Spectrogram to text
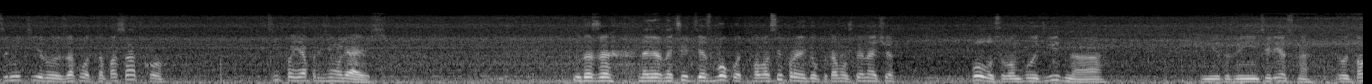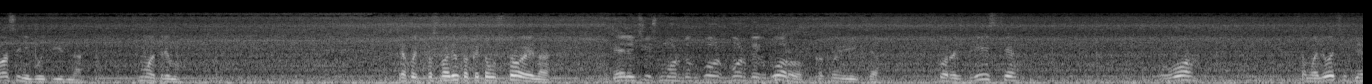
сымитирую заход на посадку. Типа я приземляюсь. Ну, даже, наверное, чуть я сбоку от полосы пройду, потому что иначе полосу вам будет видно, а мне это же не интересно. Вот полосы не будет видно. Смотрим. Я хоть посмотрю, как это устроено. Я лечусь морду в гору, мордой в гору, как вы видите. Скорость 200. О, самолетики.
